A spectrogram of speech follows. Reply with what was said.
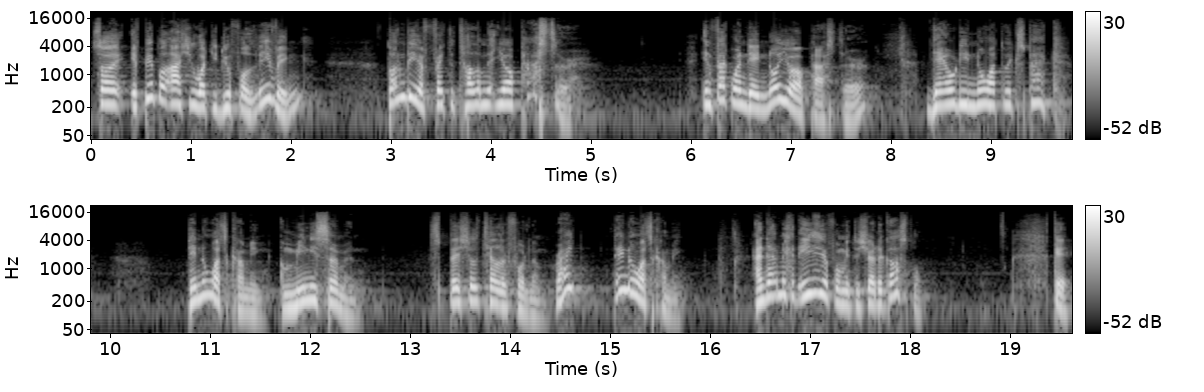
So if people ask you what you do for living, don't be afraid to tell them that you're a pastor. In fact, when they know you're a pastor, they already know what to expect. They know what's coming a mini sermon, special tailored for them, right? They know what's coming. And that makes it easier for me to share the gospel. Okay,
